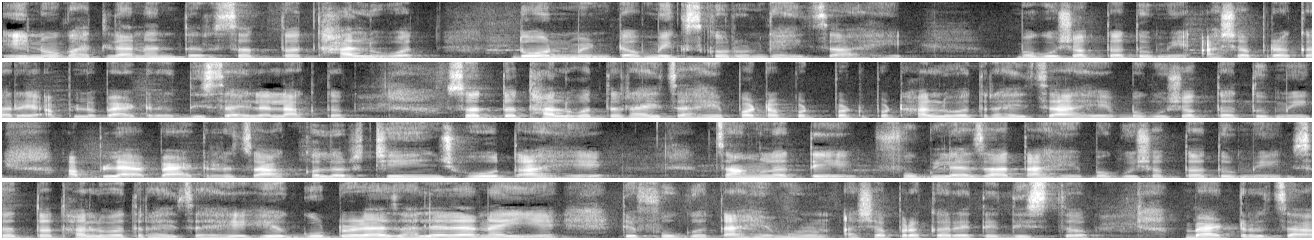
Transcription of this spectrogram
इनो घातल्यानंतर सतत हलवत दोन मिनटं मिक्स करून घ्यायचं आहे. बघू शकता तुम्ही अशा प्रकारे आपलं बॅटर दिसायला लागतं. सतत हलवत राहायचं आहे पटापट पटपट हलवत राहायचं आहे. बघू शकता तुम्ही आपल्या बॅटरचा कलर चेंज होत आहे. चांगलं ते फुगल्या जात आहे. बघू शकता तुम्ही सतत हलवत राहायचं आहे. हे गुटळ्या झालेल्या नाही आहे ते फुगत आहे म्हणून अशा प्रकारे ते दिसतं. बॅटरचा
